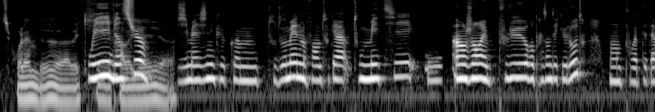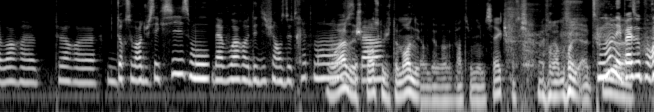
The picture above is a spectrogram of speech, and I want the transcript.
petit problème de euh, avec qui Oui, bien sûr. euh. J'imagine que comme tout domaine, enfin en tout cas tout métier où un genre est plus représenté que l'autre, on pourrait peut-être avoir euh, peur euh, de recevoir du sexisme ou d'avoir euh, des différences de traitement. Ouais, je mais je pas. pense que justement, on est, au 21e siècle. Je pense que vraiment, il y a tout le monde n'est pas au courant.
